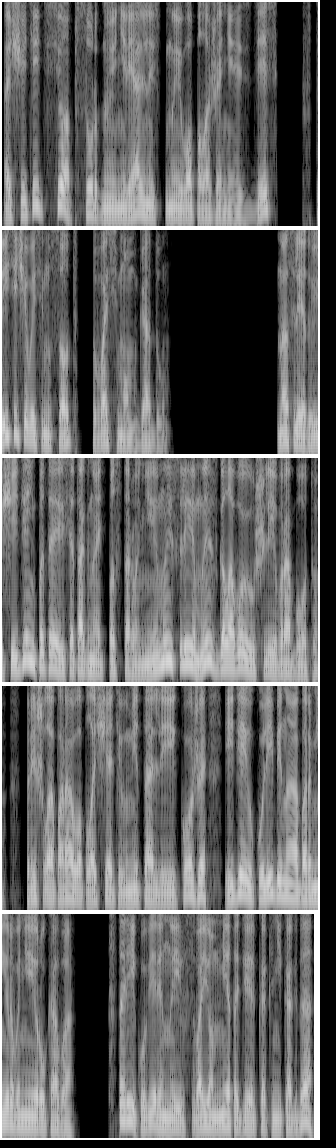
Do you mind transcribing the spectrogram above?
ощутить всю абсурдную нереальность моего положения здесь, в 1808 году. На следующий день, пытаясь отогнать посторонние мысли, мы с головой ушли в работу. Пришла пора воплощать в металле и коже идею Кулибина об армировании рукава. Старик, уверенный в своем методе как никогда,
